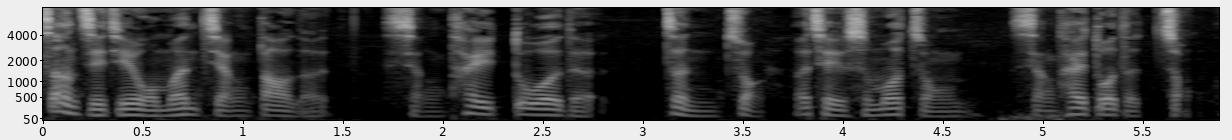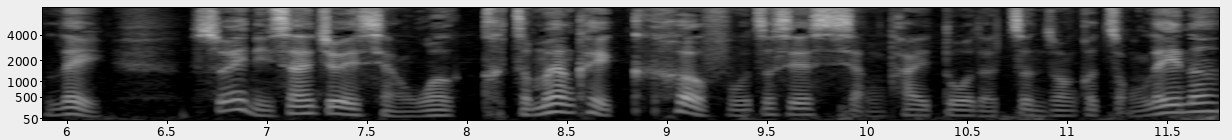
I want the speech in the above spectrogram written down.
上节节我们讲到了想太多的症状，而且有什么种想太多的种类，所以你现在就会想，我怎么样可以克服这些想太多的症状和种类呢？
